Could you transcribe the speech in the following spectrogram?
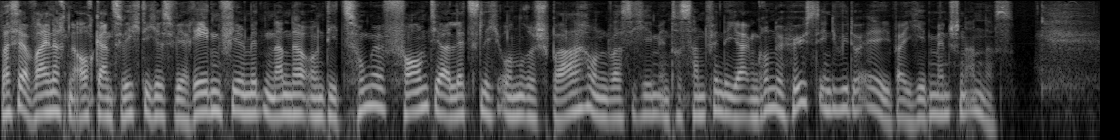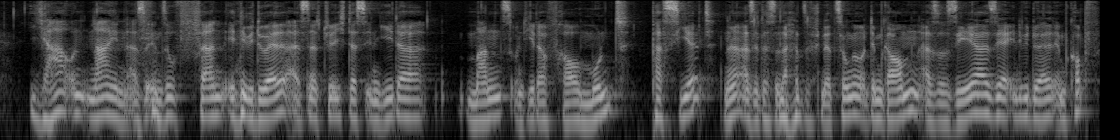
Was ja Weihnachten auch ganz wichtig ist, wir reden viel miteinander und die Zunge formt ja letztlich unsere Sprache und was ich eben interessant finde, ja im Grunde höchst individuell, bei jedem Menschen anders. Ja und nein. Also insofern individuell, als natürlich, dass in jeder Manns und jeder Frau Mund passiert. Ne? Also das ist eine Sache mhm. zwischen der Zunge und dem Gaumen, also sehr, sehr individuell im Kopf.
